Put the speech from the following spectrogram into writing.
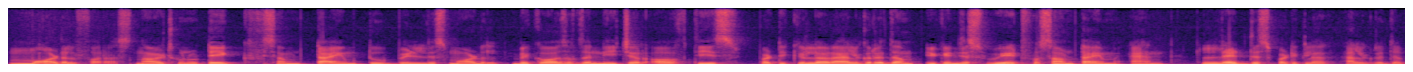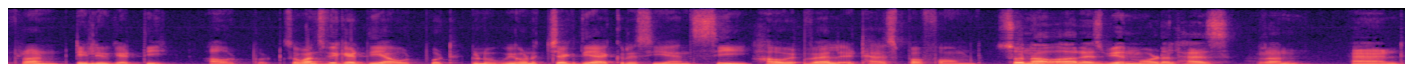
model for us. Now it's going to take some time to build this model because of the nature of this particular algorithm. You can just wait for some time and let this particular algorithm run till you get the output. So once we get the output, we're going to check the accuracy and see how well it has performed. So now our SVM model has run and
